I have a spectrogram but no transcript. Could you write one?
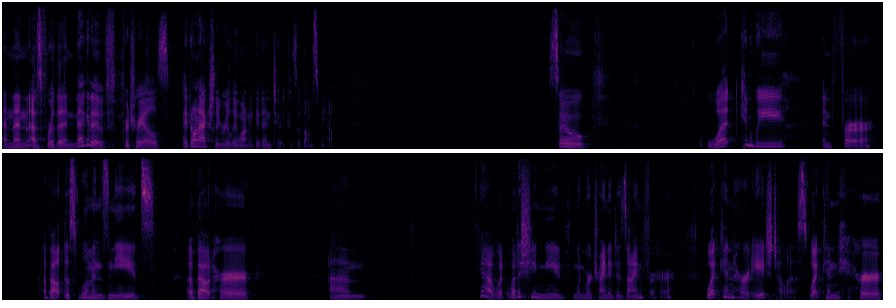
And then as for the negative portrayals, I don't actually really want to get into it because it bums me out. So what can we infer about this woman's needs, about her um, yeah, what, what does she need when we're trying to design for her? What can her age tell us? What can her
